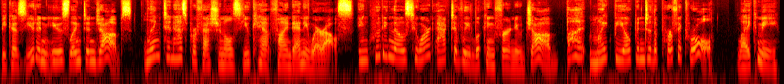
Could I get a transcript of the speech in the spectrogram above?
because you didn't use LinkedIn jobs. LinkedIn has professionals you can't find anywhere else, including those who aren't actively looking for a new job but might be open to the perfect role, like me.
